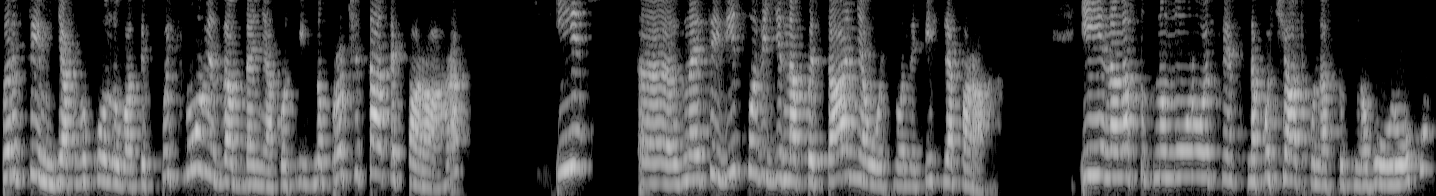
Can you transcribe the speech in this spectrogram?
перед тим, як виконувати письмові завдання, потрібно прочитати параграф і знайти відповіді на питання, ось вони після параграфу. І на наступному уроці, на початку наступного уроку,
